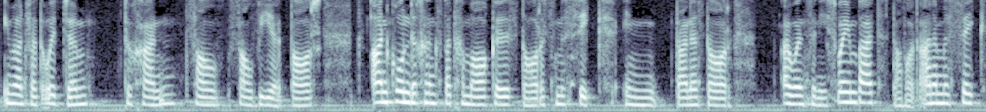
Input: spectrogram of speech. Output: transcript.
Iemand wat ooit gym toe gaan sal sal weet daar's aankondigings wat gemaak is, daar is musiek en dan is daar ouens in die swembad, daar word ander musiek.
